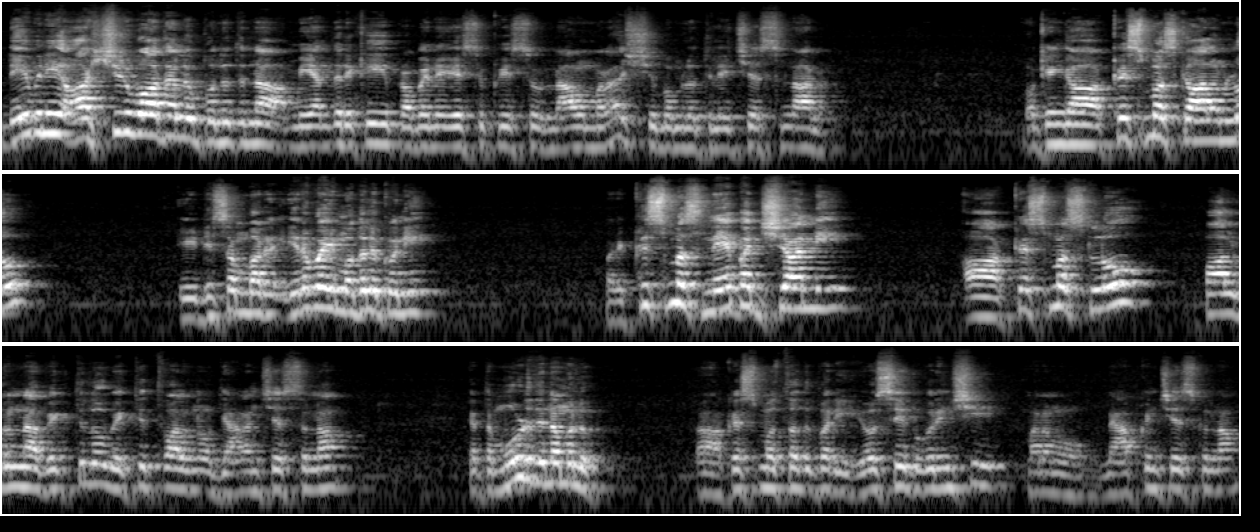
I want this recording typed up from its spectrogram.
దేవుని ఆశీర్వాదాలు పొందుతున్న మీ అందరికీ ప్రభైన యేసుక్రీస్తు నామమున శుభములు తెలియజేస్తున్నాను ముఖ్యంగా క్రిస్మస్ కాలంలో ఈ డిసెంబర్ ఇరవై మొదలుకొని మరి క్రిస్మస్ నేపథ్యాన్ని ఆ క్రిస్మస్లో పాల్గొన్న వ్యక్తులు వ్యక్తిత్వాలను ధ్యానం చేస్తున్నాం. గత మూడు దినములు క్రిస్మస్ తదుపరి యోసేపు గురించి మనము జ్ఞాపకం చేసుకున్నాం.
